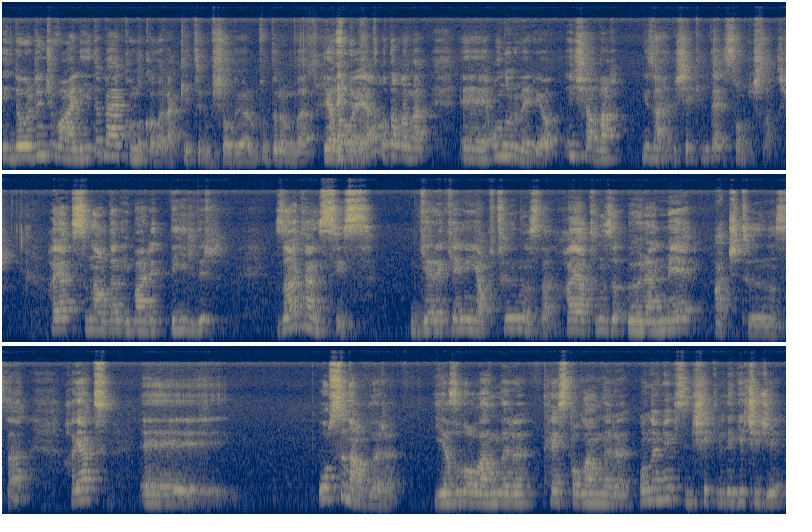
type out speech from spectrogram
e, dördüncü valiyi de ben konuk olarak getirmiş oluyorum bu durumda Yalova'ya. O da bana e, onur veriyor. İnşallah güzel bir şekilde sonuçlanır. Hayat sınavdan ibaret değildir. Zaten siz gerekeni yaptığınızda, hayatınızı öğrenmeye açtığınızda, hayat eee, o sınavları, yazılı olanları, test olanları, onların hepsi bir şekilde geçici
